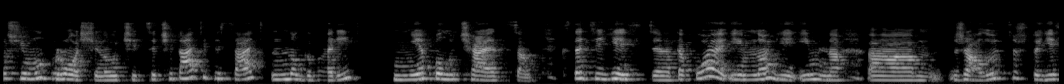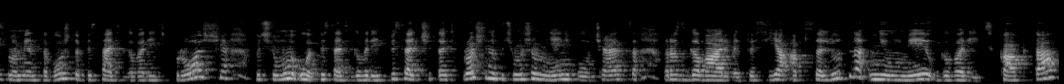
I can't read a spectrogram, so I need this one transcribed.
почему проще научиться читать и писать, но говорить не получается. Кстати, есть э, такое, и многие именно э, жалуются, что есть момент того, что писать, говорить проще, почему, ой, писать, говорить, писать, читать проще, но почему же у меня не получается разговаривать? То есть я абсолютно не умею говорить, как так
